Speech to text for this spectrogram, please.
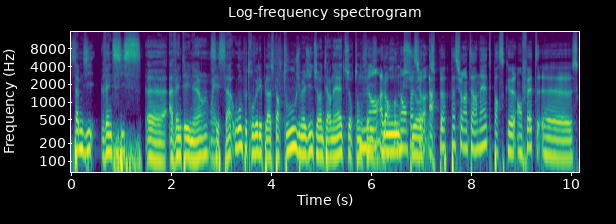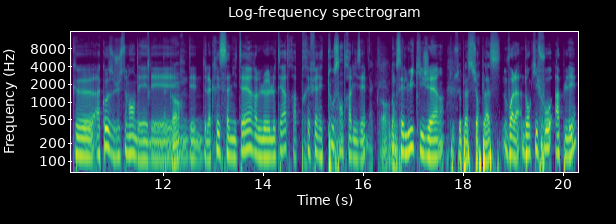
Samedi 26 euh, à 21h, c'est ça. Où on peut trouver les places partout, j'imagine sur internet, sur ton Facebook. Non, alors non, pas sur ah. pas, sur internet parce que en fait, euh, ce que à cause justement des, des, de la crise sanitaire, le, théâtre a préféré tout centraliser. D'accord. Donc c'est lui qui gère. Tout se place sur place. Voilà, donc il faut appeler.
